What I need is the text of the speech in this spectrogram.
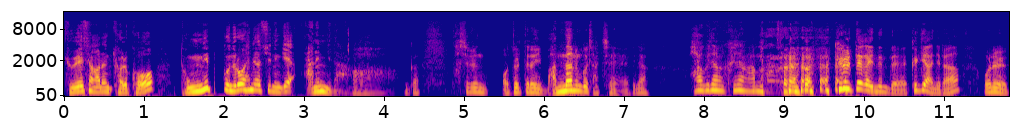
교회 생활은 결코 독립군으로 해낼 수 있는 게 아닙니다. 아, 그러니까 사실은 어떨 때는 이 만나는 것 자체에 그냥 아 그냥 그냥 한번. 그럴 때가 있는데 그게 아니라 오늘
